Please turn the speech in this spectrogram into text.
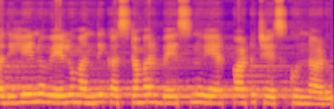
పదిహేను వేలు మంది కస్టమర్ బేస్ను ఏర్పాటు చేసుకున్నాడు.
